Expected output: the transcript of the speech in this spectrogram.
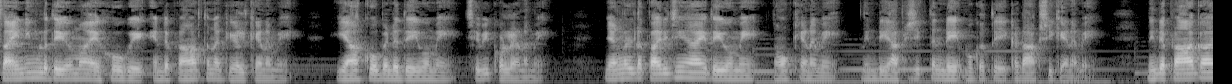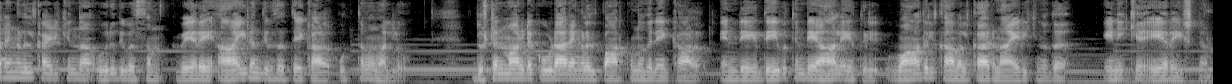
സൈന്യങ്ങളുടെ ദൈവമായ ഹോവേ എന്റെ പ്രാർത്ഥന കേൾക്കണമേ. യാക്കോബിന്റെ ദൈവമേ ചെവിക്കൊള്ളണമേ. ഞങ്ങളുടെ പരിചയമായ ദൈവമേ നോക്കണമേ. നിന്റെ അഭിഷിക്തന്റെ മുഖത്തെ കടാക്ഷിക്കണമേ. നിന്റെ പ്രാകാരങ്ങളിൽ കഴിക്കുന്ന ഒരു ദിവസം വേറെ ആയിരം ദിവസത്തേക്കാൾ ഉത്തമമല്ലോ. ദുഷ്ടന്മാരുടെ കൂടാരങ്ങളിൽ പാർക്കുന്നതിനേക്കാൾ എന്റെ ദൈവത്തിന്റെ ആലയത്തിൽ വാതിൽ കാവൽക്കാരനായിരിക്കുന്നത് എനിക്ക് ഏറെ ഇഷ്ടം.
